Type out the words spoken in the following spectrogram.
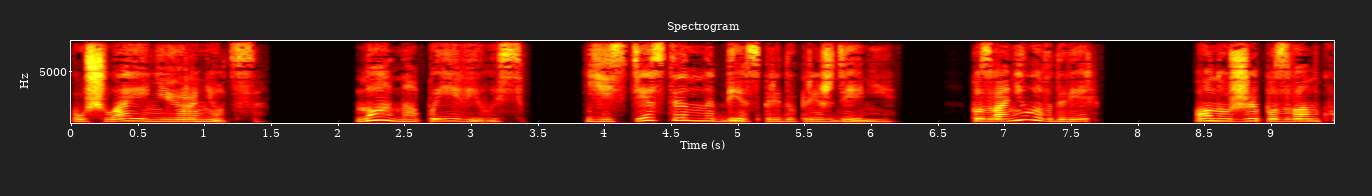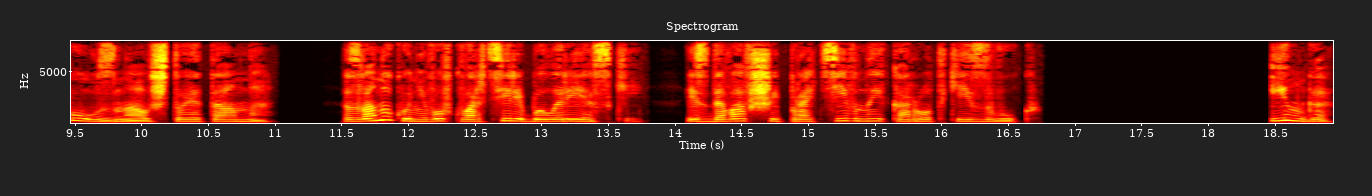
Ушла и не вернется. Но она появилась. Естественно, без предупреждения. Позвонила в дверь. Он уже по звонку узнал, что это она. Звонок у него в квартире был резкий, издававший противный короткий звук. Инга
